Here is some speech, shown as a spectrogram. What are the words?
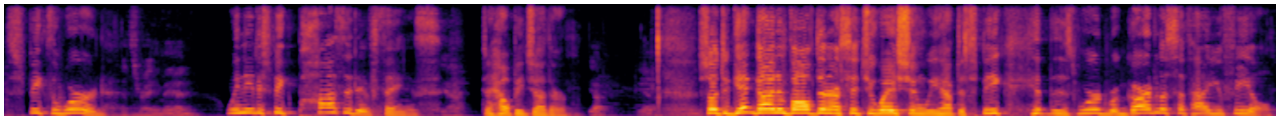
speak the word That's right. Amen. we need to speak positive things yeah. to help each other. Yep. Yep. So, to get God involved in our situation, we have to speak His word regardless of how you feel.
